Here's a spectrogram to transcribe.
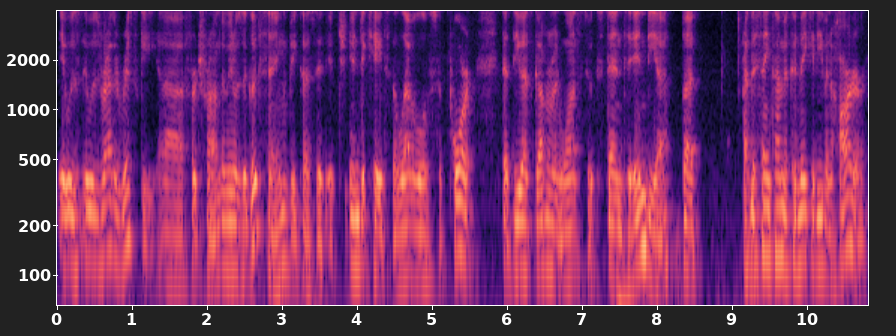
it was it was rather risky uh, for Trump. I mean, it was a good thing because it, it indicates the level of support that the U.S. government wants to extend to India, but at the same time, it could make it even harder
